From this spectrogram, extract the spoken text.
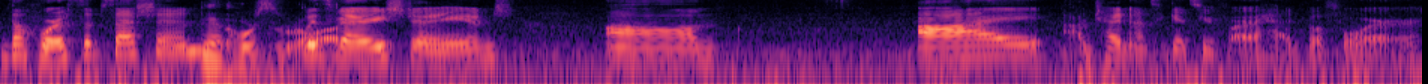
the horse obsession Yeah, the horses were was lot. very strange. Um, I I'm trying not to get too far ahead before,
